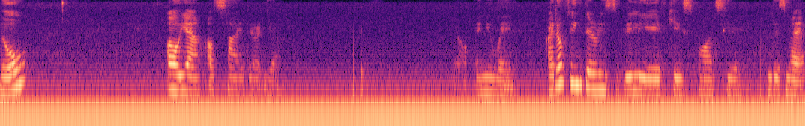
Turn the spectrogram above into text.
No. Oh yeah, outside there. Yeah. Well, anyway, I don't think there is really AFK spots here in this map.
